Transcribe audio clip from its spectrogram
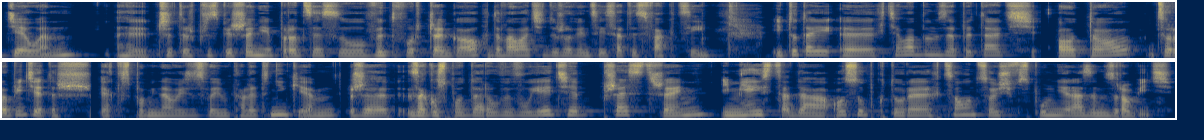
dziełem czy też przyspieszenie procesu wytwórczego dawała Ci dużo więcej satysfakcji. I tutaj e, chciałabym zapytać o to, co robicie też, jak wspominałeś ze swoim kaletnikiem, że zagospodarowujecie przestrzeń i miejsca dla osób, które chcą coś wspólnie razem zrobić.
